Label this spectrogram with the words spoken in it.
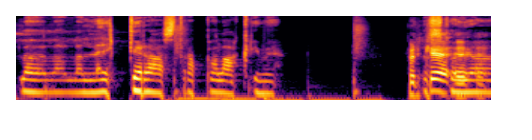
la- lettera strappalacrime. Perché La è, storia-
